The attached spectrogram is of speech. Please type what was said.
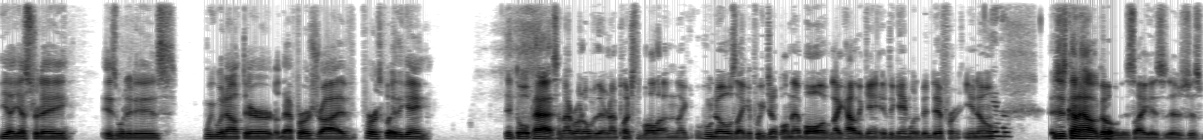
yeah, yesterday is what it is. We went out there that first drive, first play of the game. They throw a pass and I run over there and I punch the ball out and like who knows like if we jump on that ball like how the game if the game would have been different you know Yeah. it's just kind of how it goes it's like it's, there's just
